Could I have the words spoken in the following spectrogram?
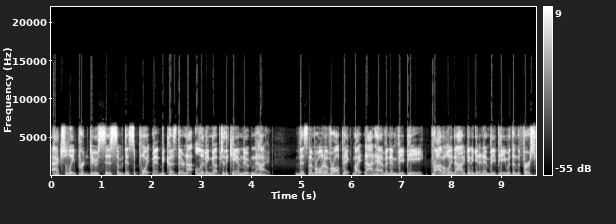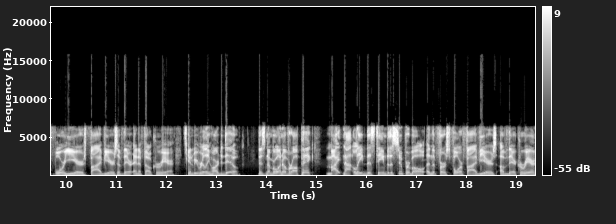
actually produces some disappointment because they're not living up to the Cam Newton hype this number one overall pick might not have an MVP. Probably not going to get an MVP within the first four years, five years of their NFL career. It's going to be really hard to do. This number one overall pick might not lead this team to the Super Bowl in the first four or five years of their career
